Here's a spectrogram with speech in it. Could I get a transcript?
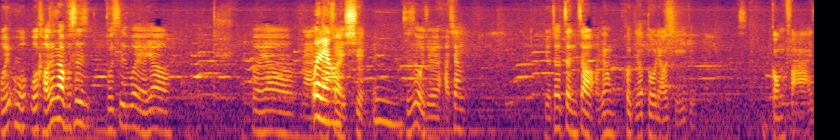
我我我考证照不是不是为了要为了要拿为了要拿出来炫，嗯，只是我觉得好像有这个证照，好像会比较多了解一点功法，还是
